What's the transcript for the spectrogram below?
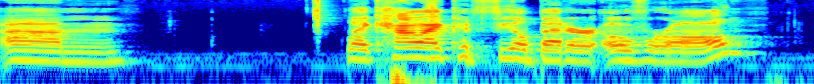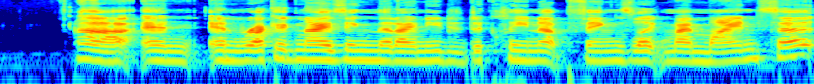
um like how i could feel better overall uh, and and recognizing that I needed to clean up things like my mindset.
